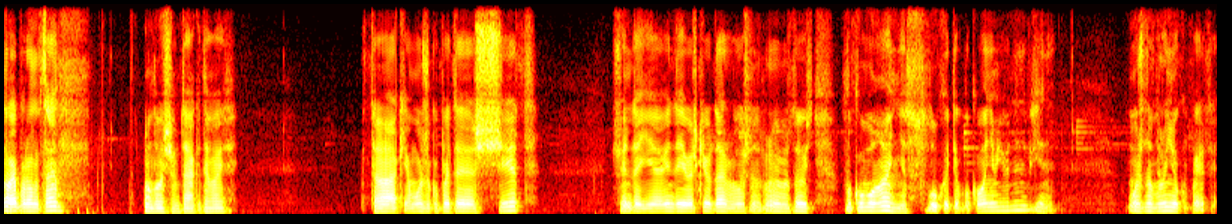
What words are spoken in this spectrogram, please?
Давай беремо це. Улучшим. Так, давай. Так, я можу купити щит. Що він дає? Він дає важкий удар, волошна зброя, можливість блокування. Слухайте, блокування мені не б'є. Можна броню купити.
